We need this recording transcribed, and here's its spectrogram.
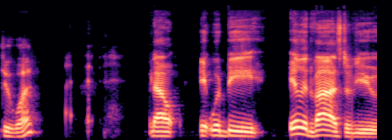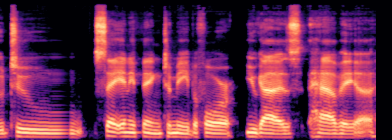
Do what? Now, it would be ill advised of you to say anything to me before you guys have a uh,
